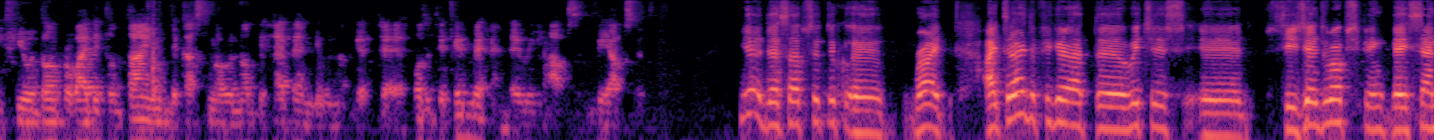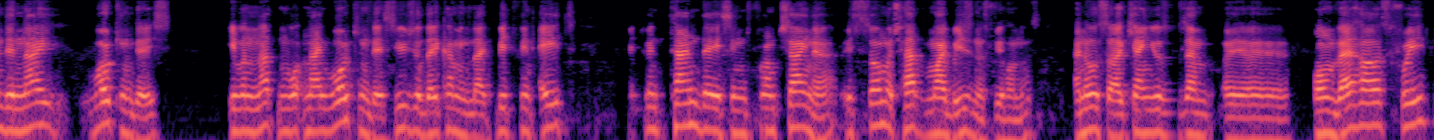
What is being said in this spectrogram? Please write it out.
if you don't provide it on time, the customer will not be happy and you will not get uh, positive feedback and they will ups- be upset. Yeah, that's absolutely uh, right. I tried to figure out uh, which is uh, CJ dropshipping. They send in nine working days, even not nine working days. Usually they coming like between eight, between ten days in from China. is so much help my business, be honest. And also I can use them uh, on warehouse free.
